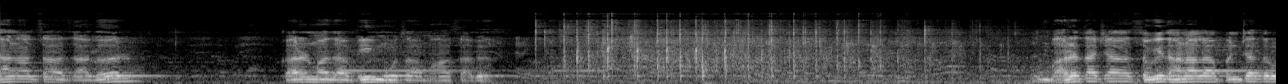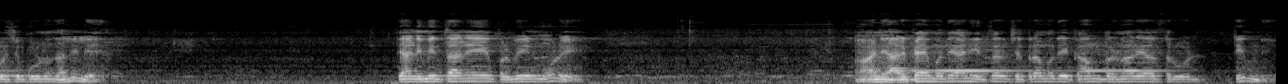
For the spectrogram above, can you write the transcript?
ज्ञानाचा जागर कारण माझा भीम होता महासागर. भारताच्या संविधानाला पंच्याहत्तर वर्ष पूर्ण झालेली आहे. त्या निमित्ताने प्रवीण मोरे आणि आरपीआयमध्ये आणि इतर क्षेत्रामध्ये काम करणाऱ्या सर्व टीमनी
